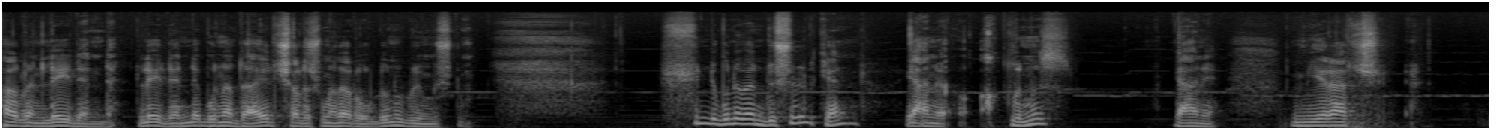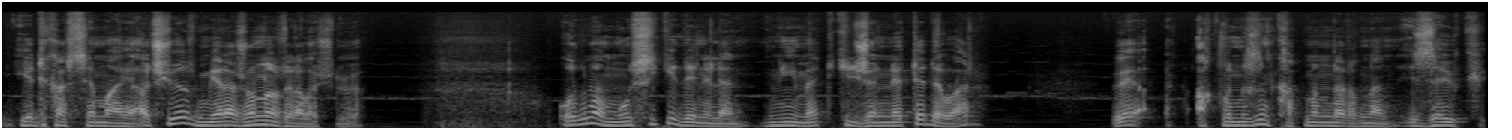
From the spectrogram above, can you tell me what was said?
pardon Leyden'de. Leyden'de buna dair çalışmalar olduğunu duymuştum. Şimdi bunu ben düşünürken yani aklımız yani Miraç yedi kat semaya açıyoruz. Miraç ondan sonra başlıyor. O zaman musiki denilen nimet ki cennette de var ve aklımızın katmanlarından zevk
